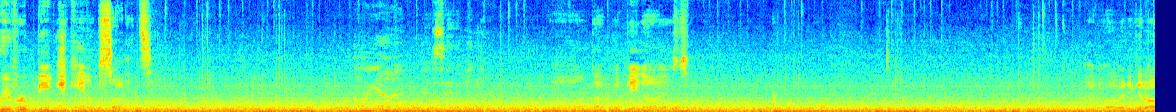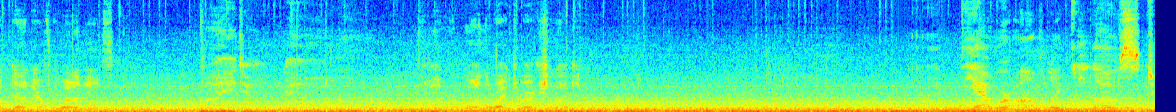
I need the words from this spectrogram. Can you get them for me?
River Beach campsites. Oh yeah, I see them in there. Well, that would be nice. Do You want me to get off down here for one of these? I don't know. I mean, we're going the right direction. I can. Yeah, we're awfully close to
